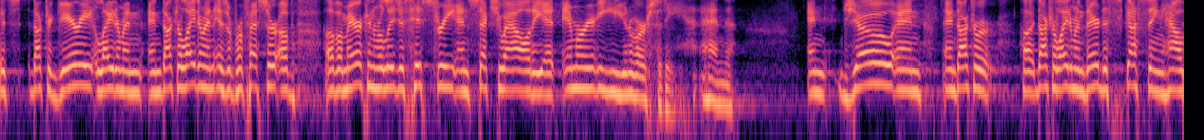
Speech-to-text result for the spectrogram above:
It's Dr. Gary Laderman. And Dr. Laderman is a professor of, of American religious history and sexuality at Emory University. And, and Joe and, and Dr. uh, Dr. Laderman, they're discussing how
